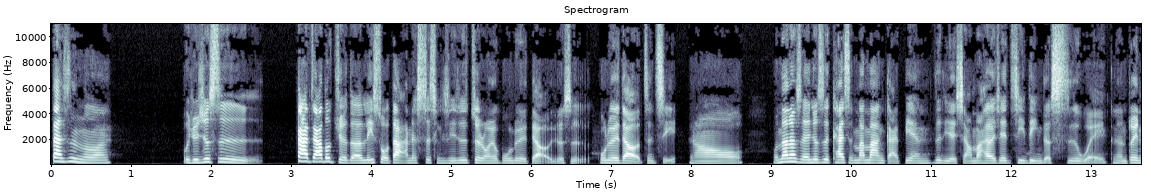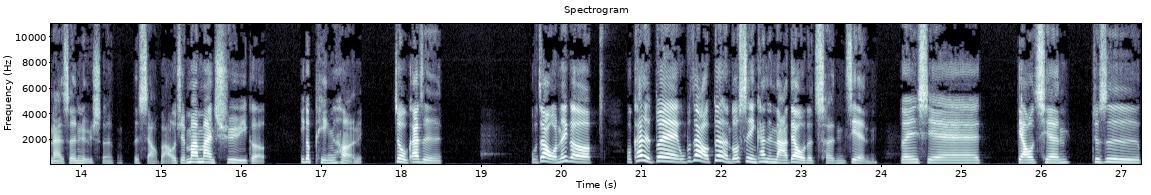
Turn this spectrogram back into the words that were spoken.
但是呢，我觉得就是大家都觉得理所当然的事情，其实是最容易忽略掉的，就是忽略掉自己。然后我那段时间就是开始慢慢改变自己的想法，还有一些既定的思维，可能对男生女生的想法，我觉得慢慢趋于一个一个平衡。就我开始。我知道我那个，我开始对，我不知道我对很多事情开始拿掉我的成见跟一些标签，就是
